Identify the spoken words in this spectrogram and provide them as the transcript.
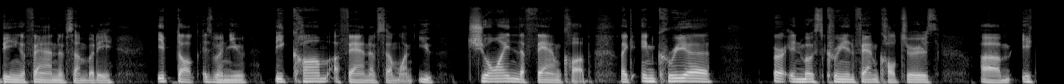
being a fan of somebody, Iptok is when you become a fan of someone. You join the fan club. Like in Korea, or in most Korean fan cultures, um, ip,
